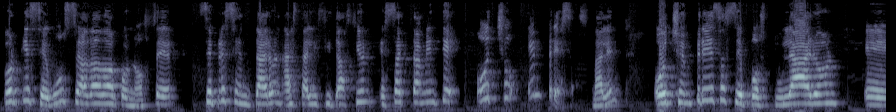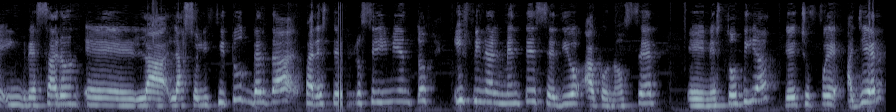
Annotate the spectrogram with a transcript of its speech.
Porque según se ha dado a conocer, se presentaron a esta licitación exactamente ocho empresas, ¿vale? Ocho empresas se postularon, eh, ingresaron eh, la, solicitud, ¿verdad?, para este procedimiento y finalmente se dio a conocer en estos días, de hecho fue ayer,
